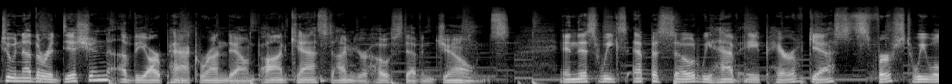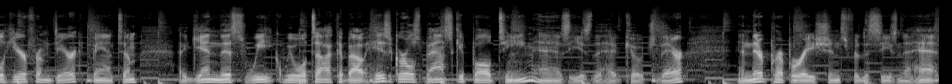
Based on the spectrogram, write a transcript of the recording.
to another edition of the RPAC Rundown podcast. I'm your host, Evan Jones. In this week's episode, we have a pair of guests. First, we will hear from Derek Bantam. Again, this week, we will talk about his girls' basketball team, as he is the head coach there, and their preparations for the season ahead.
